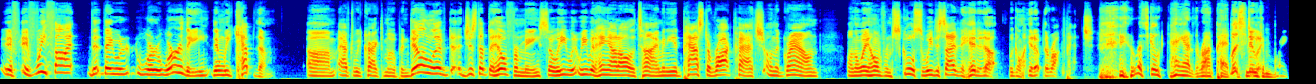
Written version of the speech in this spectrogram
If if we thought that they were were worthy, then we kept them. Um, after we cracked them open, Dylan lived just up the hill from me, so he w- we would hang out all the time. And he had passed a rock patch on the ground on the way home from school, so we decided to hit it up. We're gonna hit up the rock patch. Let's go hang out at the rock patch. Let's do it. we can break.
